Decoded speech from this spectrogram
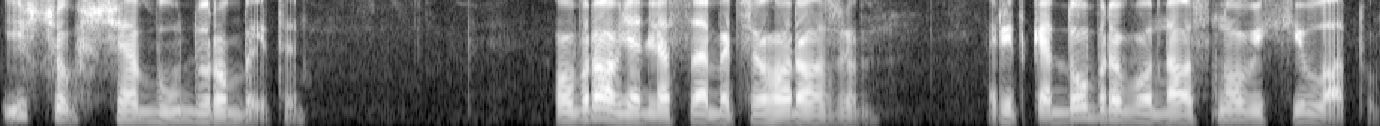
і що ще буду робити. Обрав я для себе цього разу рідке добриво на основі хілату.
